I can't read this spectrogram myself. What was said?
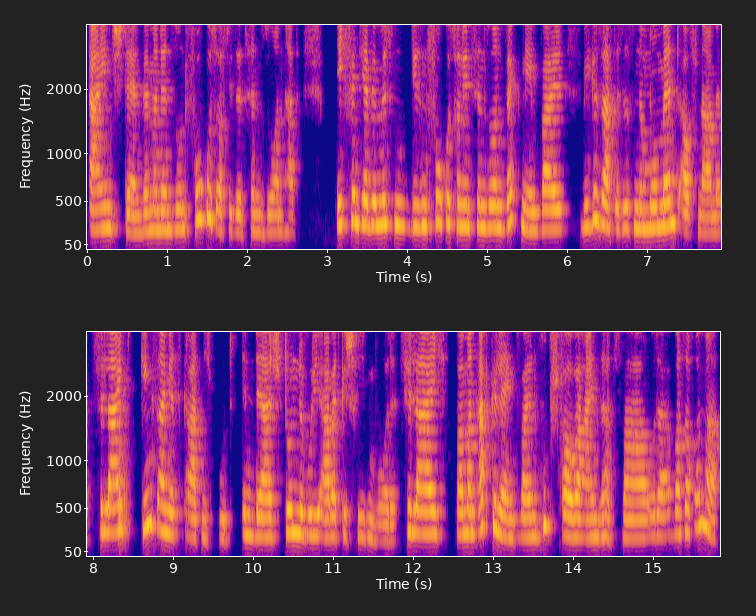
einstellen, wenn man denn so einen Fokus auf diese Zensoren hat. Ich finde ja, wir müssen diesen Fokus von den Zensoren wegnehmen, weil, wie gesagt, es ist eine Momentaufnahme. Vielleicht ging es einem jetzt gerade nicht gut in der Stunde, wo die Arbeit geschrieben wurde. Vielleicht war man abgelenkt, weil ein Hubschrauber-Einsatz war oder was auch immer.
